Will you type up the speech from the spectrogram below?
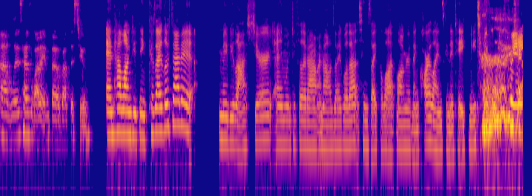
um, Liz has a lot of info about this too and how long do you think because I looked at it maybe last year and went to fill it out and I was like, well, that seems like a lot longer than Carline's going to take me to. yeah.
